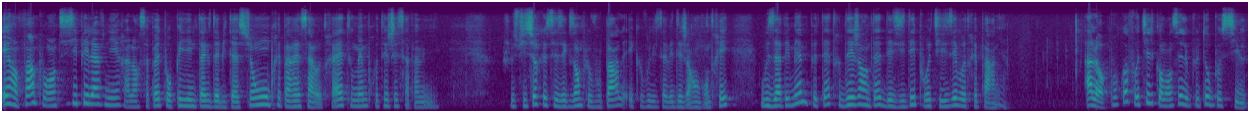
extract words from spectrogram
Et enfin, pour anticiper l'avenir. Alors ça peut être pour payer une taxe d'habitation, préparer sa retraite ou même protéger sa famille. Je suis sûre que ces exemples vous parlent et que vous les avez déjà rencontrés. Vous avez même peut-être déjà en tête des idées pour utiliser votre épargne. Alors, pourquoi faut-il commencer le plus tôt possible?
